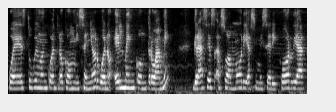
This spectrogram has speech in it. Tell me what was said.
pues tuve un encuentro con mi Señor. Bueno, Él me encontró a mí, gracias a su amor y a su misericordia,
